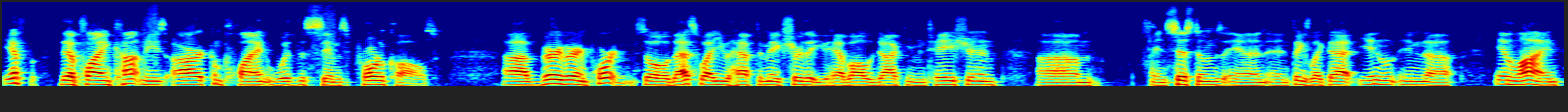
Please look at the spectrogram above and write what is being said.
if the applying companies are compliant with the CIMS protocols. Uh, very, very important. So that's why you have to make sure that you have all the documentation um, and systems and, and things like that in, in, uh, in line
